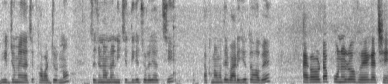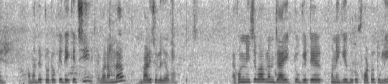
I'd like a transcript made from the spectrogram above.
ভিড় জমে গেছে খাবার জন্য। সেজন্য আমরা নিচের দিকে চলে যাচ্ছি। এখন আমাদের বাড়ি যেতে হবে। এগারোটা পনেরো হয়ে গেছে। আমাদের টোটোকে দেখেছি, এবার আমরা বাড়ি চলে যাব। এখন নিচে ভাবলাম যাই একটু গেটের ওখানে গিয়ে দুটো ফটো তুলি।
